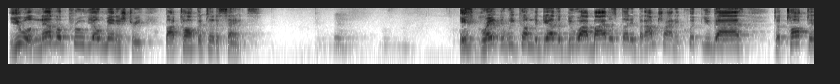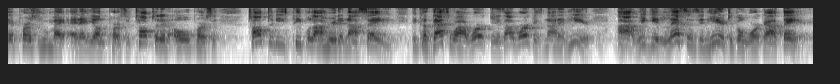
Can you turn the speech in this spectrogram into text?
You will never prove your ministry by talking to the saints. It's great that we come together, do our Bible study, but I'm trying to equip you guys to talk to that person who may, that young person, talk to that old person, talk to these people out here that not saved, because that's where our work is. Our work is not in here. I, we get lessons in here to go work out there.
